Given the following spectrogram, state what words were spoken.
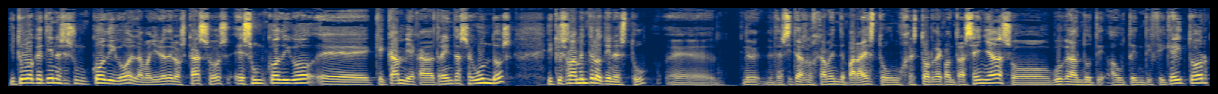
y tú lo que tienes es un código, en la mayoría de los casos, es un código eh, que cambia cada 30 segundos y que solamente lo tienes tú. Eh, necesitas, lógicamente, para esto un gestor de contraseñas o Google Authenticator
